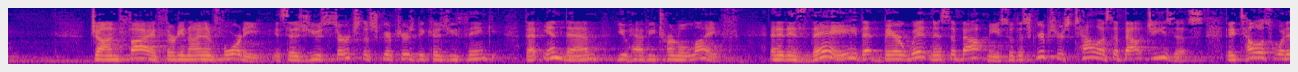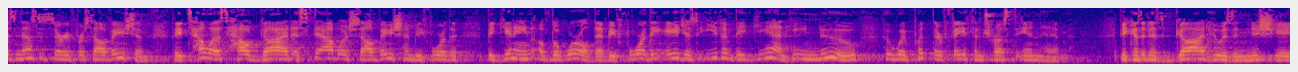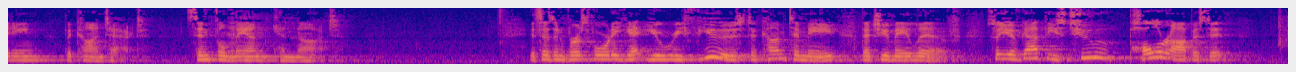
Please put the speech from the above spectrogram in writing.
John 5, 39 and 40, it says, You search the scriptures because you think that in them you have eternal life. And it is they that bear witness about me. So the scriptures tell us about Jesus. They tell us what is necessary for salvation. They tell us how God established salvation before the beginning of the world. That before the ages even began, he knew who would put their faith and trust in him because it is God who is initiating the contact. Sinful man cannot. It says in verse 40, Yet you refuse to come to me that you may live. So you've got these two polar opposite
